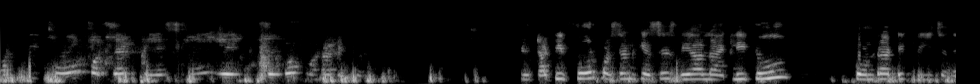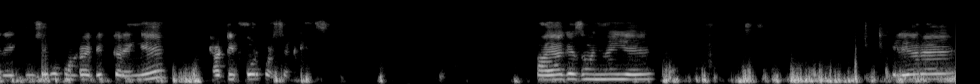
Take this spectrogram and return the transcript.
थर्टी फोर परसेंट केस में ये को कॉन्ट्राडिक्ट करेंगे in 34 percent cases they are likely to contradict each other एक दूसरे को कॉन्ट्राडिक्ट करेंगे 34 परसेंट केस आया क्या समझ में ये? क्लियर है?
